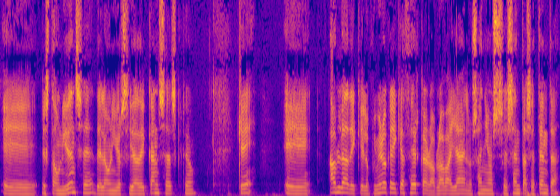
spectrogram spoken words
eh, estadounidense de la Universidad de Kansas, creo, que eh, habla de que lo primero que hay que hacer, claro, hablaba ya en los años 60-70,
